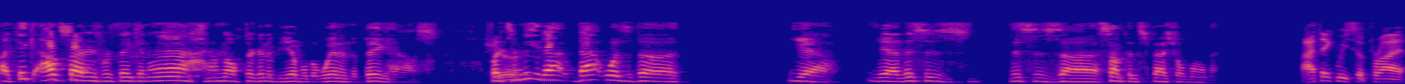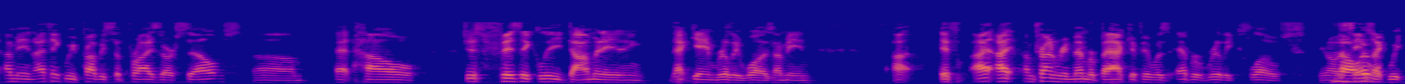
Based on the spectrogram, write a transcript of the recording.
I think outsiders were thinking, eh, I don't know if they're going to be able to win in the big house. Sure. But to me, that that was the, yeah, yeah, this is this is uh, something special moment. I think we surprised. I mean, I think we probably surprised ourselves um, at how just physically dominating that game really was. I mean, uh, if I, I I'm trying to remember back if it was ever really close. You know, no, it seems it, like we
